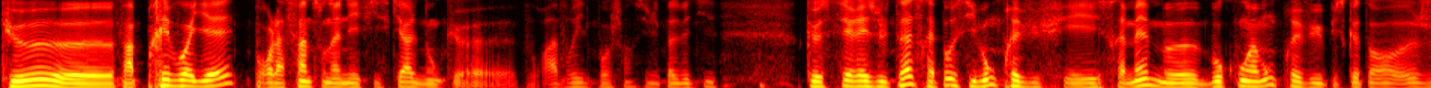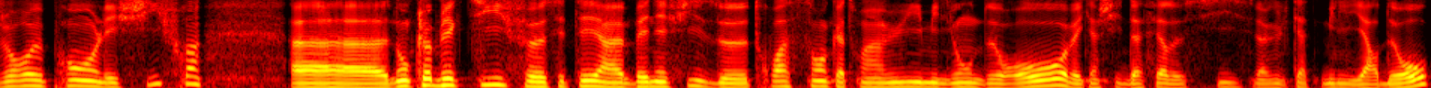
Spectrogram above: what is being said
que, euh, enfin, prévoyait pour la fin de son année fiscale, donc euh, pour avril prochain, si je dis pas de bêtises, que ses résultats seraient pas aussi bons que prévu et seraient même beaucoup moins bons que prévu. Puisque je reprends les chiffres. Donc l'objectif, c'était un bénéfice de 388 millions d'euros avec un chiffre d'affaires de 6,4 milliards d'euros.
